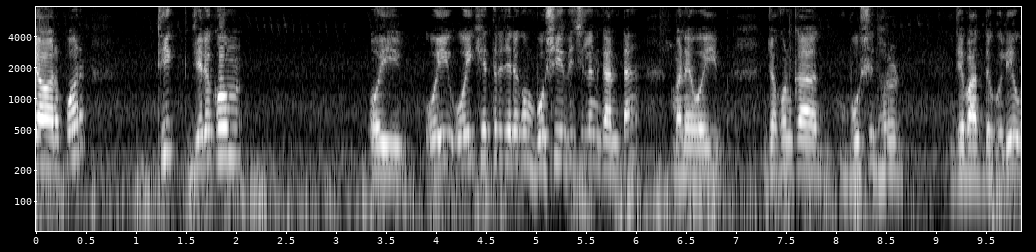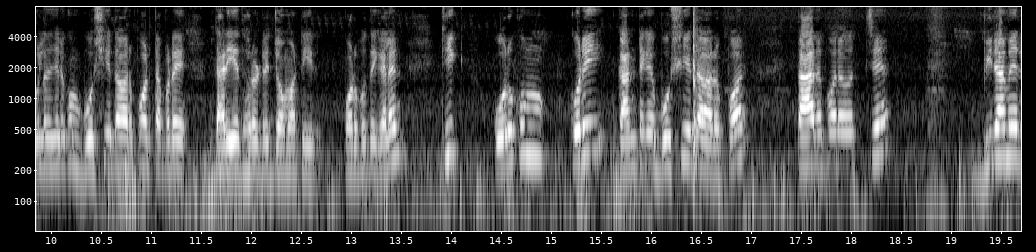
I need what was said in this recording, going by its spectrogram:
যাওয়ার পর, ঠিক যেরকম ওই ওই ওই ক্ষেত্রে যেরকম বসিয়ে দিয়েছিলেন গানটা মানে ওই যখনকার বসে ধরো যে বাদ্যগুলি ওগুলো যেরকম বসিয়ে দেওয়ার পর তারপরে দাঁড়িয়ে ধরটের জমাটির পর্বতে গেলেন, ঠিক ওরকম করেই গানটাকে বসিয়ে দেওয়ার পর তারপরে হচ্ছে বিরামের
